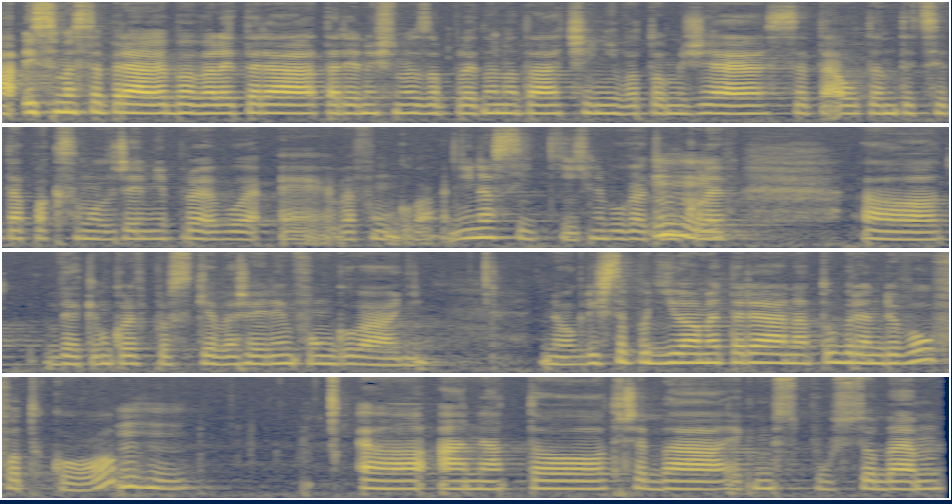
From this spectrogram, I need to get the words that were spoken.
A i jsme se právě bavili teda tady, než jsme zapli to natáčení, o tom, že se ta autenticita pak samozřejmě projevuje i ve fungování na sítích nebo v jakýmkoliv, mm-hmm. uh, v jakýmkoliv prostě veřejném fungování. No, když se podíváme teda na tu brandovou fotku mm-hmm. uh, a na to třeba, jakým způsobem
